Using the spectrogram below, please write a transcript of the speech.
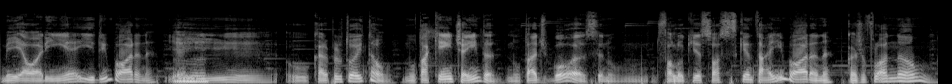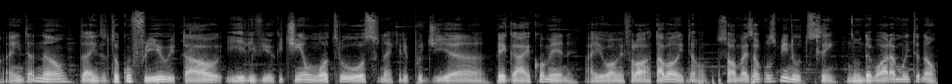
meia horinha e ido embora, né? E uhum. aí o cara perguntou: então, não tá quente ainda? Não tá de boa? Você não falou que ia só se esquentar e ir embora, né? O cachorro falou: ah, não, ainda não. Ainda tô com frio e tal. E ele viu que tinha um outro osso, né? Que ele podia pegar e comer, né? Aí o homem falou: ó, tá bom então, só mais alguns minutos, sim. Não demora muito não.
